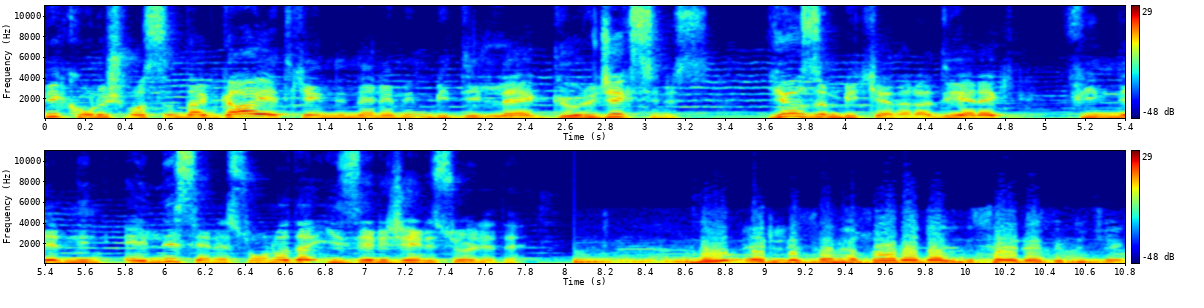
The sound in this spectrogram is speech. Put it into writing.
Bir konuşmasında gayet kendinden emin bir dille göreceksiniz. Yazın bir kenara diyerek filmlerinin 50 sene sonra da izleneceğini söyledi. Bu 50 sene sonra da seyredilecek.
